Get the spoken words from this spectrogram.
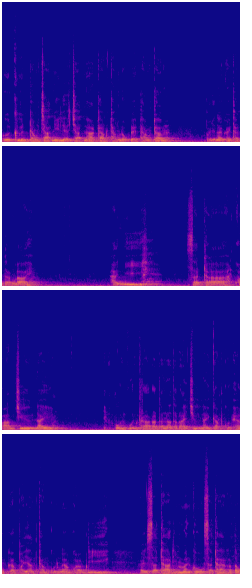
เกิดขึ้นทั้งชาตินี้และชาติหน้าทั้งทางโลกและทางธรรมเพราะฉะนั้นให้ท่านทั้งหลาย ให้มีศรัทธาความชื่อในบุญคุณพระรัตนตรัยชื่อในกับคุณแห่งกับพยายามทำคุณงามความดี ให้ศรัทธาที่มั่นคงศรัทธาก็ต้อง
